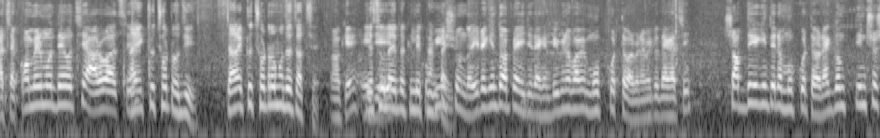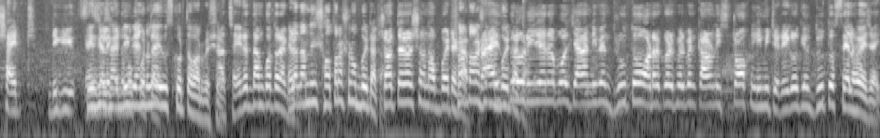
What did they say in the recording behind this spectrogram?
আচ্ছা কমের মধ্যে হচ্ছে আরও আছে। আর একটু ছোট জি। যারা একটু ছোটর মধ্যে চাচ্ছে। ওকে এই যে Life এর clip খুবই সুন্দর। এটা কিন্তু আপনি এই যে দেখেন বিভিন্ন ভাবে মুভ করতে পারবেন। আমি একটু দেখাচ্ছি। সব দিকে কিন্তু এটা মুভ করতে পারবেন একদম 360 ডিগ্রি অ্যাঙ্গেলে ইউজ করতে পারবে। সে। আচ্ছা এটার দাম কত রাখবেন? এটার দাম দিচ্ছি সতেরোশো নব্বই টাকা। সতেরোশো নব্বই টাকা। 1790 প্রাইসগুলো রিজনেবল যারা নেবেন দ্রুত অর্ডার করে ফেলবেন কারণ স্টক লিমিটেড এগুলো কিন্তু দ্রুত সেল হয়ে যায়।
